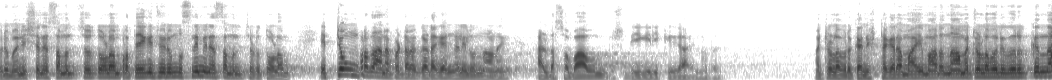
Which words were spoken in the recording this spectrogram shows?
ഒരു മനുഷ്യനെ സംബന്ധിച്ചിടത്തോളം പ്രത്യേകിച്ച് ഒരു മുസ്ലിമിനെ സംബന്ധിച്ചിടത്തോളം ഏറ്റവും പ്രധാനപ്പെട്ട ഘടകങ്ങളിൽ ഒന്നാണ് അയാളുടെ സ്വഭാവം വിശദീകരിക്കുക എന്നത്. മറ്റുള്ളവർക്ക് അനിഷ്ടകരമായി മാറുന്ന മറ്റുള്ളവർ വെറുക്കുന്ന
